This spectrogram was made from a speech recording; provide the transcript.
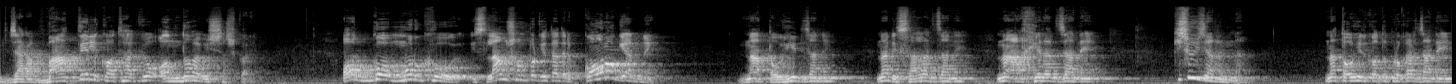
যারা বাতিল কথাকেও অন্ধভাবে বিশ্বাস করে। অজ্ঞ, মূর্খ, ইসলাম সম্পর্কে তাদের কোনো জ্ঞান নেই। না তৌহিদ জানে, না রিসালাত জানে, না আখেরাত জানে। কিছুই জানেন না। না তৌহিদ কত প্রকার জানে,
